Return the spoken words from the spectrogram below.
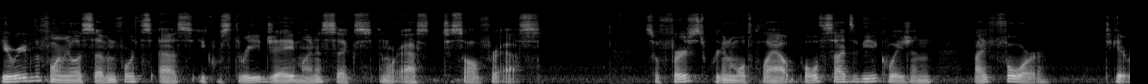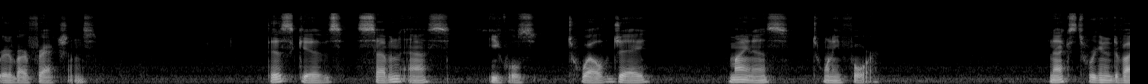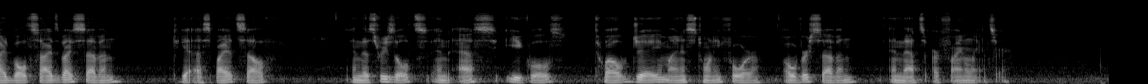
Here we have the formula 7 fourths s equals 3j minus 6, and we're asked to solve for s. So first, we're going to multiply out both sides of the equation by 4 to get rid of our fractions. This gives 7s equals 12j minus 24. Next, we're going to divide both sides by 7 to get s by itself, and this results in s equals 12j minus 24 over 7, and that's our final answer.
